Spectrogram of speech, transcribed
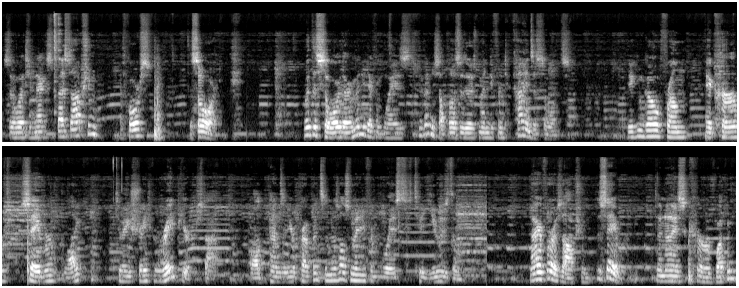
So what's your next best option? Of course, the sword. With the sword, there are many different ways to defend yourself. Also, there's many different kinds of swords. You can go from a curved saber-like to a straight rapier style. All depends on your preference, and there's also many different ways to use them. Now your first option, the saber. It's a nice curved weapon.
